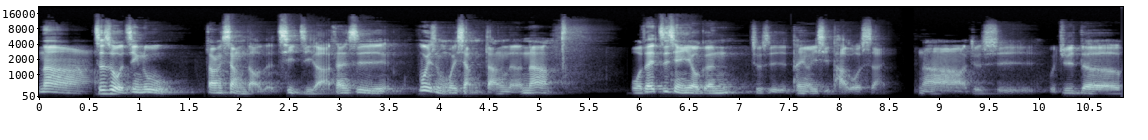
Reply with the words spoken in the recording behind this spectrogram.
那这是我进入当向导的契机啦。但是为什么会想当呢？那我在之前也有跟就是朋友一起爬过山，那就是我觉得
